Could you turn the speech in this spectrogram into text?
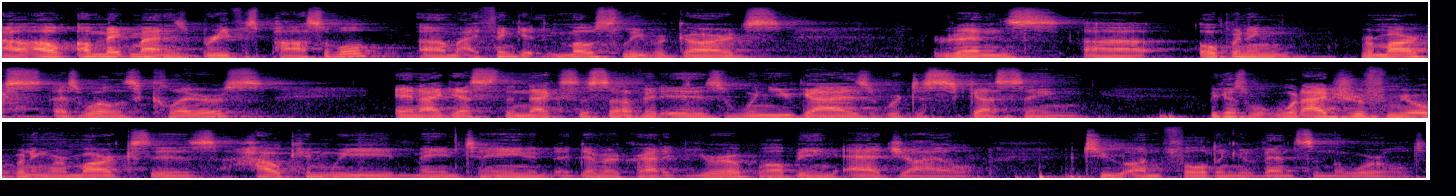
I'll, I'll, make mine as brief as possible. Um, I think it mostly regards René's uh, opening remarks as well as Claire's. And I guess the nexus of it is when you guys were discussing because what I drew from your opening remarks is how can we maintain a democratic Europe while being agile to unfolding events in the world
